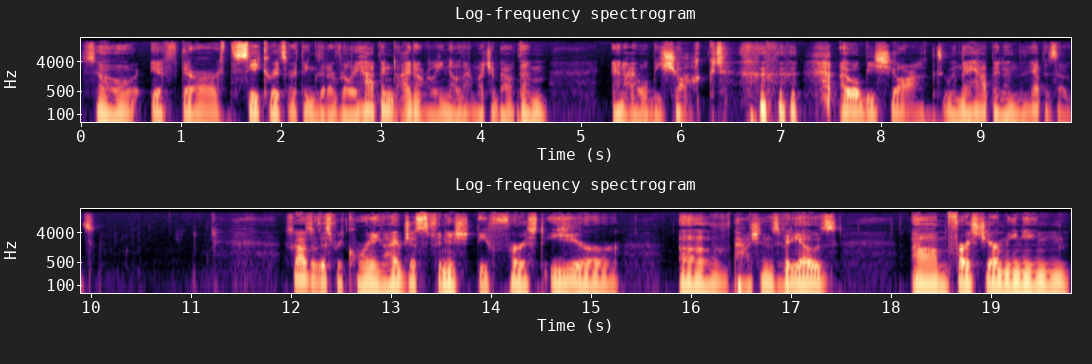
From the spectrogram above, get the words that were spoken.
So if there are secrets or things that have really happened, I don't really know that much about them, and I will be shocked. I will be shocked when they happen in the episodes. So as of this recording, I have just finished the first year of Passions videos. Um, first year meaning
